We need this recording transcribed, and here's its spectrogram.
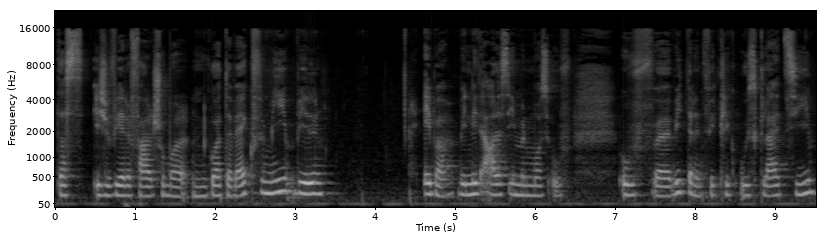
das ist auf jeden Fall schon mal ein guter Weg für mich, weil eben, weil nicht alles immer muss auf auf äh, Weiterentwicklung ausgelegt sein.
